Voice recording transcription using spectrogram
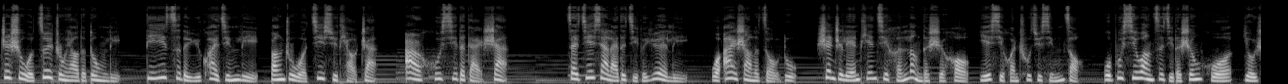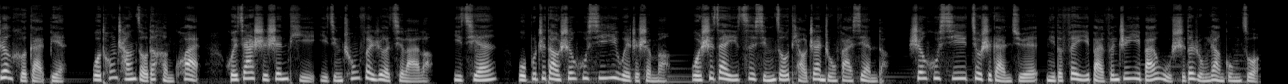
这是我最重要的动力。第一次的愉快经历帮助我继续挑战。二、呼吸的改善。在接下来的几个月里。我爱上了走路，甚至连天气很冷的时候也喜欢出去行走。我不希望自己的生活有任何改变。我通常走得很快，回家时身体已经充分热起来了。以前我不知道深呼吸意味着什么，我是在一次行走挑战中发现的。深呼吸就是感觉你的肺以百分之一百五十的容量工作，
